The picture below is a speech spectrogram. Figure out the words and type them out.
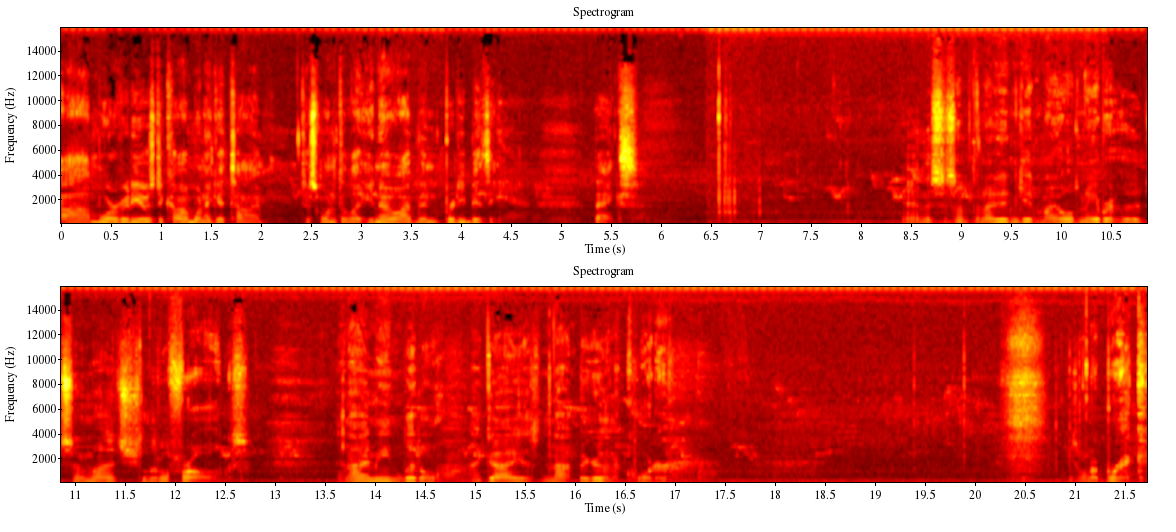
uh, more videos to come when I get time. Just wanted to let you know I've been pretty busy. Thanks. And this is something I didn't get in my old neighborhood so much. Little frogs. And I mean little. That guy is not bigger than a quarter. He's on a brick.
